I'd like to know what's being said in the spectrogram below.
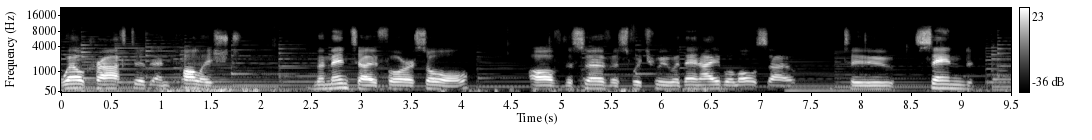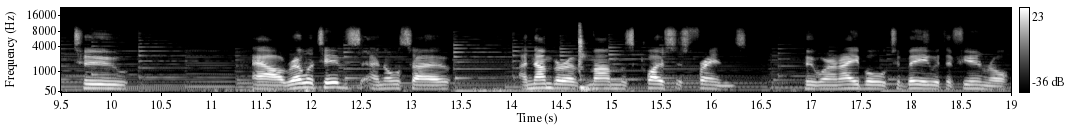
well-crafted and polished memento for us all of the service, which we were then able also to send to our relatives and also a number of mum's closest friends who were unable to be with the funeral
